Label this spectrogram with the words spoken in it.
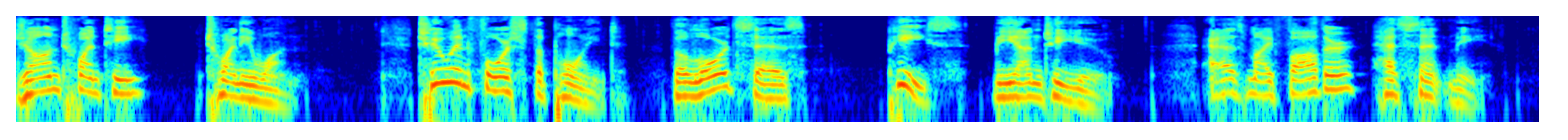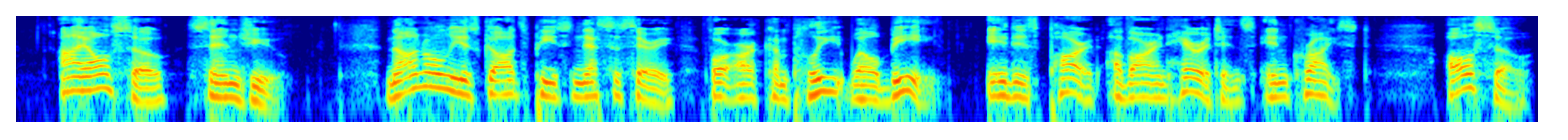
John 20, 21. To enforce the point, the Lord says, Peace be unto you. As my Father has sent me, I also send you. Not only is God's peace necessary for our complete well-being, it is part of our inheritance in Christ. Also,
